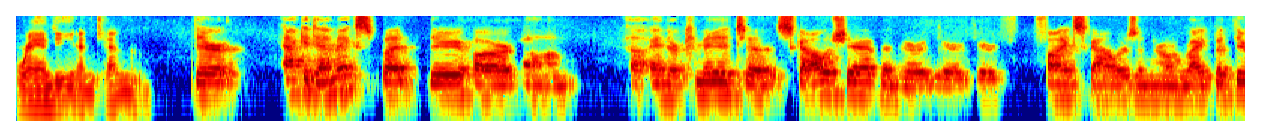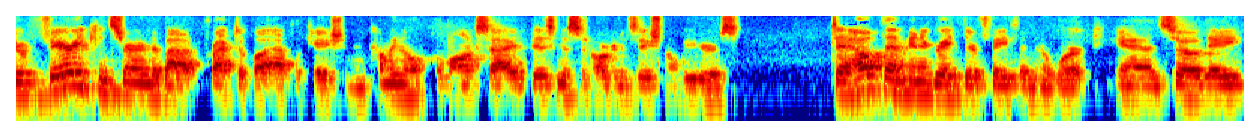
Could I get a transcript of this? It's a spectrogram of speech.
Randy and Kenman? They're academics, but they are um, uh, and they're committed to scholarship and they're they're they're fine scholars in their own right. But they're very concerned about practical application and coming alongside business and organizational leaders to help them integrate their faith in their work. And so they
